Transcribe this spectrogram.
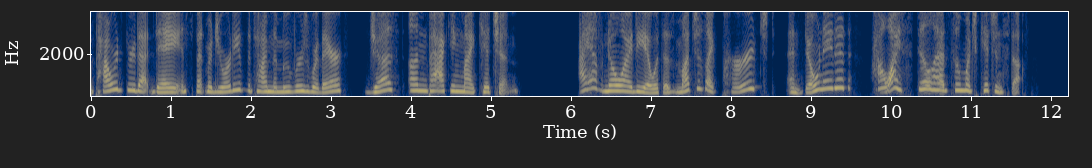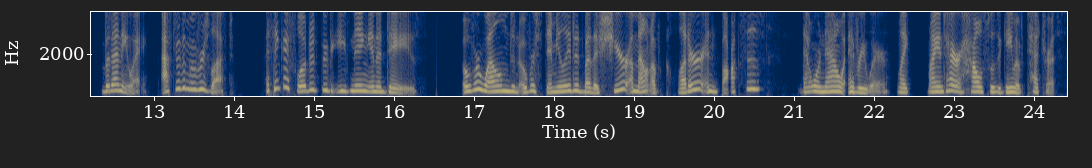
but powered through that day and spent majority of the time the movers were there just unpacking my kitchen. I have no idea with as much as I purged and donated how I still had so much kitchen stuff. But anyway, after the movers left, I think I floated through the evening in a daze, overwhelmed and overstimulated by the sheer amount of clutter and boxes that were now everywhere. Like my entire house was a game of Tetris,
